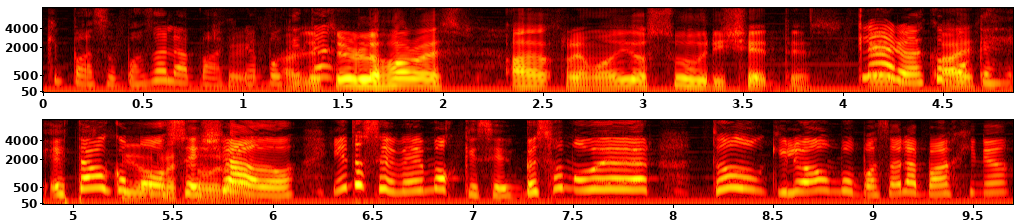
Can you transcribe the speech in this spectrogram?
¿qué pasó? Pasa la Sí, página. Porque Al destruir los orbes ha removido sus grilletes. Claro, Él es como que estaba como sellado. Y entonces vemos que se empezó a mover, todo un quilombo, pasó la página.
